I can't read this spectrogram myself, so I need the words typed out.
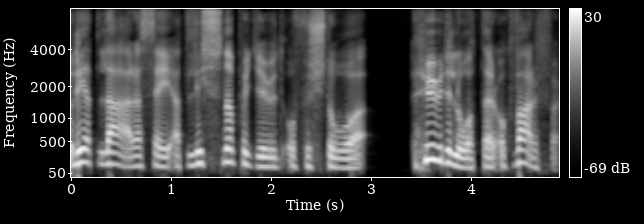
Och Det är att lära sig att lyssna på ljud och förstå hur det låter och varför.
